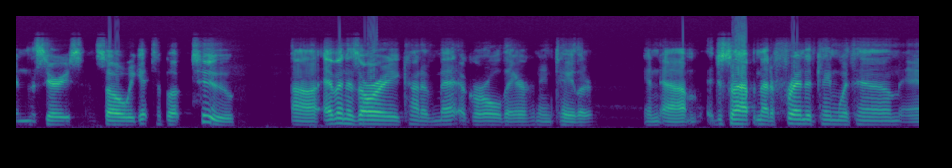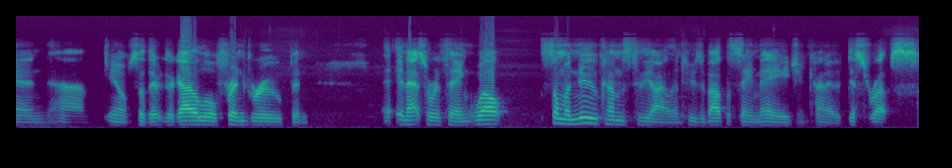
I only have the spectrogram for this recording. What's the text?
in the series. And so we get to book two. Uh, Evan has already kind of met a girl there named Taylor, and um, it just so happened that a friend had came with him, and um, you know, so they they got a little friend group and and that sort of thing. Well, someone new comes to the island who's about the same age and kind of disrupts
